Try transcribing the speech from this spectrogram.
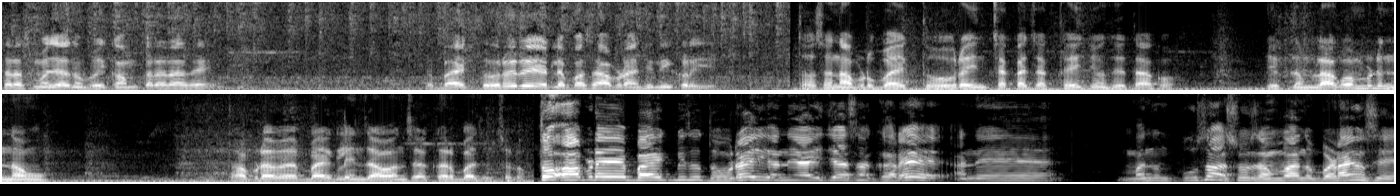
સરસ મજાનું ભાઈ કામ કરેલા છે. તો બાઇક ધોરી રહી એટલે પછી આપણે અહીંથી નીકળીએ. તો છે ને આપણું બાઇક ધોવરાઈને ચકાચક થઈ ગયું છે તાકો. એકદમ લાગવા મળ્યું ને નવું. તો આપણે હવે બાઇક લઈને જવાનું છે ઘર બાજુ. ચલો. તો આપણે બાઇક બીજું ધોરાઈ અને આવી જશે ઘરે અને મનુ પૂછો શું જમવાનું બનાવ્યું છે?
